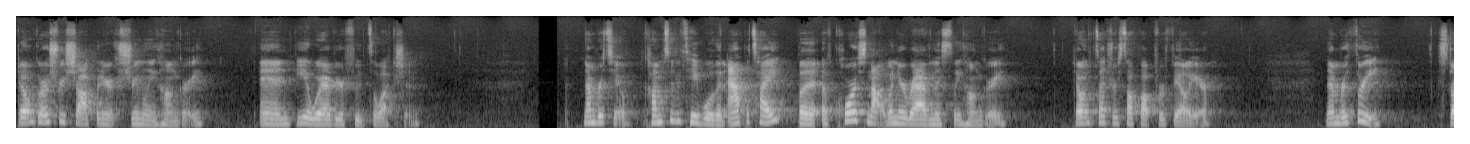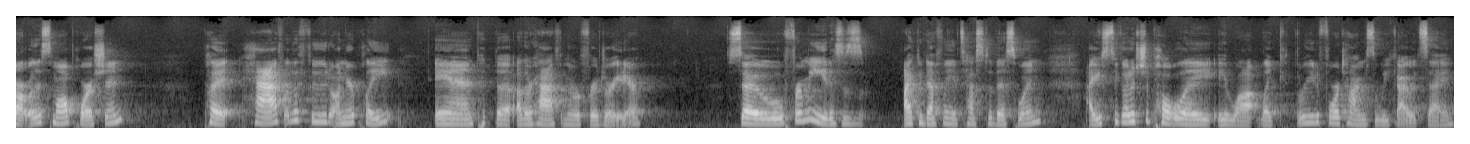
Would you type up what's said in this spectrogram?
Don't grocery shop when you're extremely hungry, and be aware of your food selection. Number two, come to the table with an appetite, but of course not when you're ravenously hungry. Don't set yourself up for failure. Number three, start with a small portion. Put half of the food on your plate and put the other half in the refrigerator. So for me, this is, I can definitely attest to this one. I used to go to Chipotle a lot, like three to four times a week, I would say.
